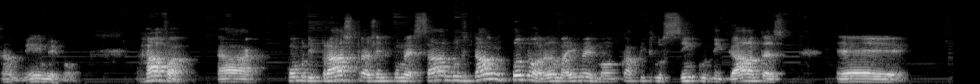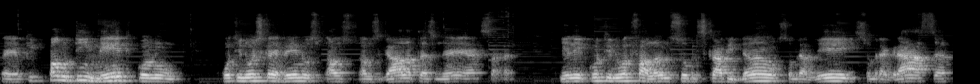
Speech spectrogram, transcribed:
Amém, meu irmão. Rafa, ah, como de praxe, para a gente começar, nos dá um panorama aí, meu irmão, do capítulo 5 de Gálatas, é, é, o que Paulo tinha em mente quando continuou escrevendo aos, aos Gálatas, né? Essa, ele continua falando sobre escravidão, sobre a lei, sobre a graça.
